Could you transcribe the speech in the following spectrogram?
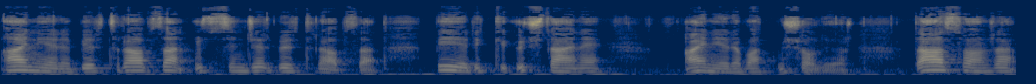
Aynı yere bir trabzan, 3 zincir bir trabzan. 1 2 3 tane aynı yere batmış oluyor. Daha sonra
